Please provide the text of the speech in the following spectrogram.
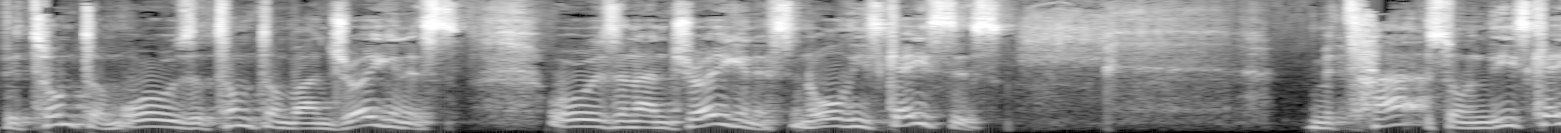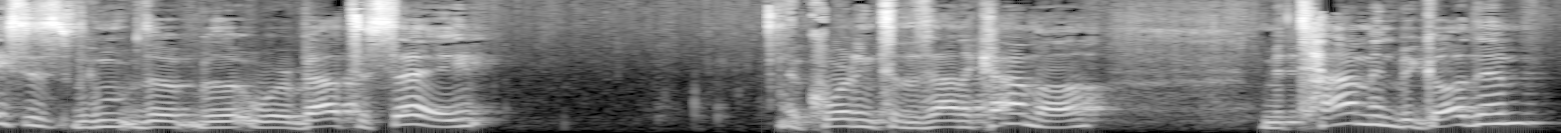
Vitumtum, or it was a tumtum androgynous, or it was an androgynous. In all these cases. So in these cases, the, the, the, we're about to say, according to the Tanakama, mitamin begodim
